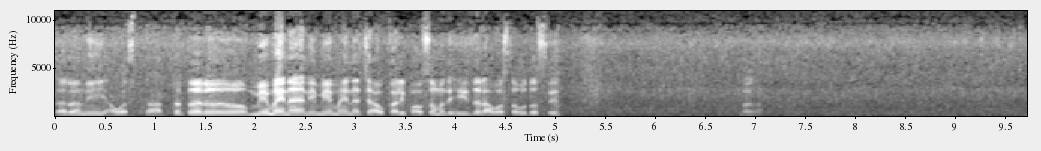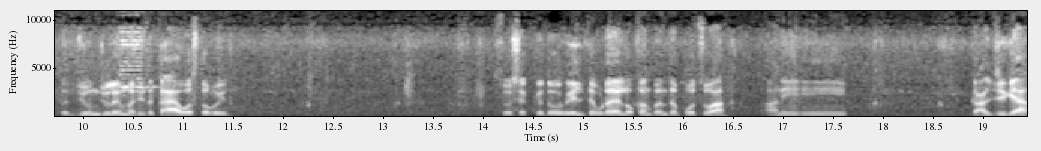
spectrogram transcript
कारण ही अवस्था आता तर मे महिना आहे आणि मे महिन्याच्या अवकाळी पावसामध्ये ही जर अवस्था होत असेल बघा. तर जून जुलैमध्ये तर काय अवस्था होईल? सो शक्यतो होईल तेवढं लोकांपर्यंत पोचवा आणि काळजी घ्या.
